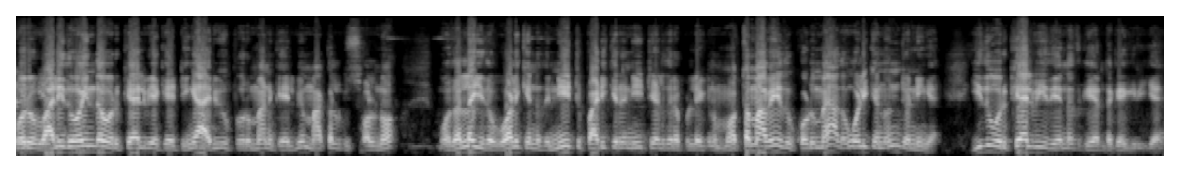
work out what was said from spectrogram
ஒரு வழி தோய்ந்த ஒரு கேள்வியை கேட்டீங்க. அறிவுபூர்வமான கேள்வி. மக்களுக்கு சொல்லணும். முதல்ல இதை ஒழிக்கணும் நீட்டு படிக்கிற நீட் எழுதுற பிள்ளைக்கு மொத்தமாவே இது கொடுமை. அதை ஒழிக்கணும்னு சொன்னீங்க. இது ஒரு கேள்வி. இது என்னதுக்கு என்கிட்ட கேக்குறீங்க?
